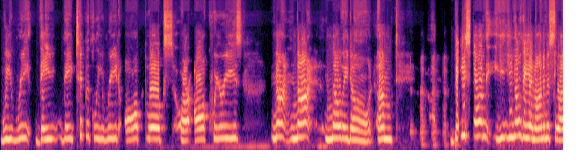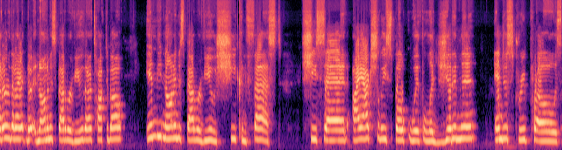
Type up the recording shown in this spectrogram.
we read they they typically read all books or all queries not not no they don't. Um based on the, you know the anonymous letter that I the anonymous bad review that I talked about? In the anonymous bad review she confessed. She said I actually spoke with legitimate industry pros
